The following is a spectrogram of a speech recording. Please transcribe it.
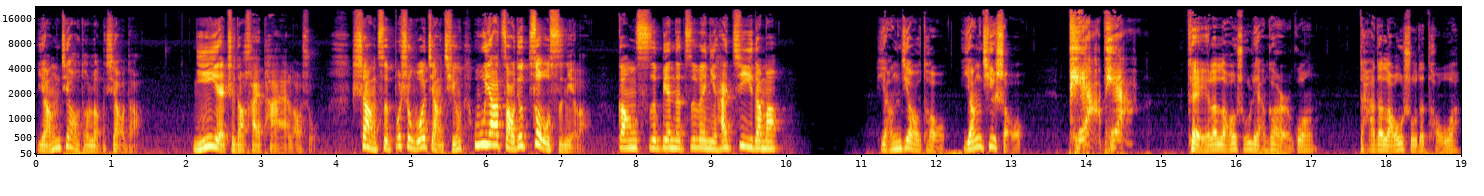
杨教头冷笑道：“你也知道害怕呀，老鼠。上次不是我讲情，乌鸦早就揍死你了。钢丝边的滋味你还记得吗？”杨教头扬起手，啪啪，给了老鼠两个耳光，打得老鼠的头啊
